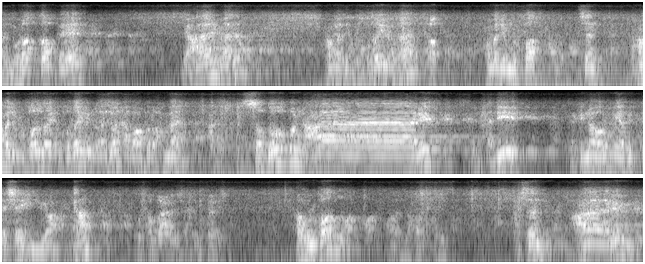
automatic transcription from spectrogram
الملقب إيه؟ بعالم هذا. محمد بن فضيل محمد بن الفضل. أحسن. محمد بن فضيل بن غزوان أبو عبد الرحمن. صدوق عارف بالحديث لكنه رمي بالتشيع. نعم. عارف أبو الفضل؟ أحسن عارم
